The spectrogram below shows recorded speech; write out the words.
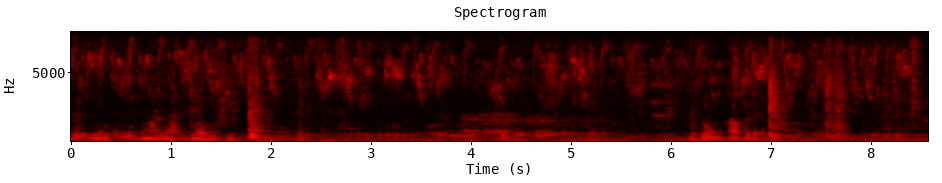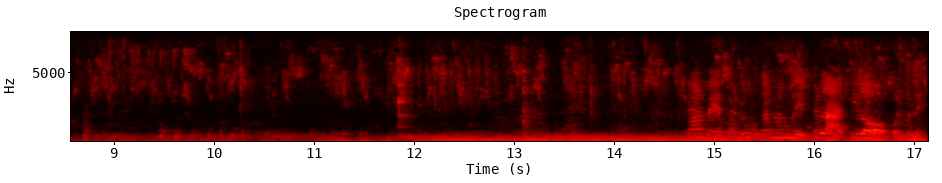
ตื่นตื่นทำไมงานเรื่อง มาส่งข้าว กระแดะถ้าแม่บ่นุ่งกำลังเม็ดตลาดที่หล่อก่อนมานี่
